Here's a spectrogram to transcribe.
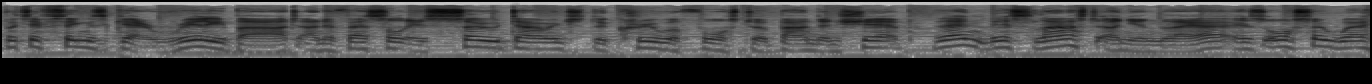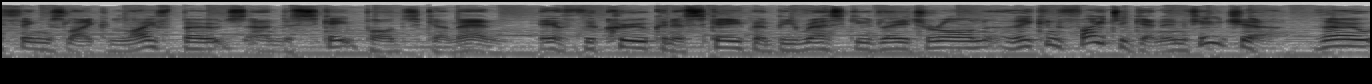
But if things get really bad and a vessel is so damaged the crew are forced to abandon ship, then this last onion layer is also where things like lifeboats and escape pods come in. If the crew can escape and be rescued later on, they can fight again in future. Though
